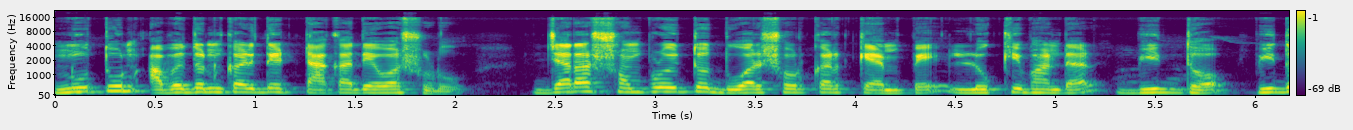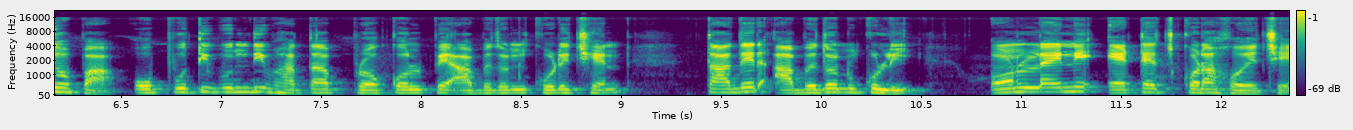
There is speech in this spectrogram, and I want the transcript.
নতুন আবেদনকারীদের টাকা দেওয়া শুরু। যারা সম্প্রতি দুয়ার সরকার ক্যাম্পে লক্ষ্মী ভাণ্ডার, বৃদ্ধ, বিধবা ও প্রতিবন্ধী ভাতা প্রকল্পে আবেদন করেছেন, তাদের আবেদনগুলি অনলাইনে অ্যাটাচ করা হয়েছে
